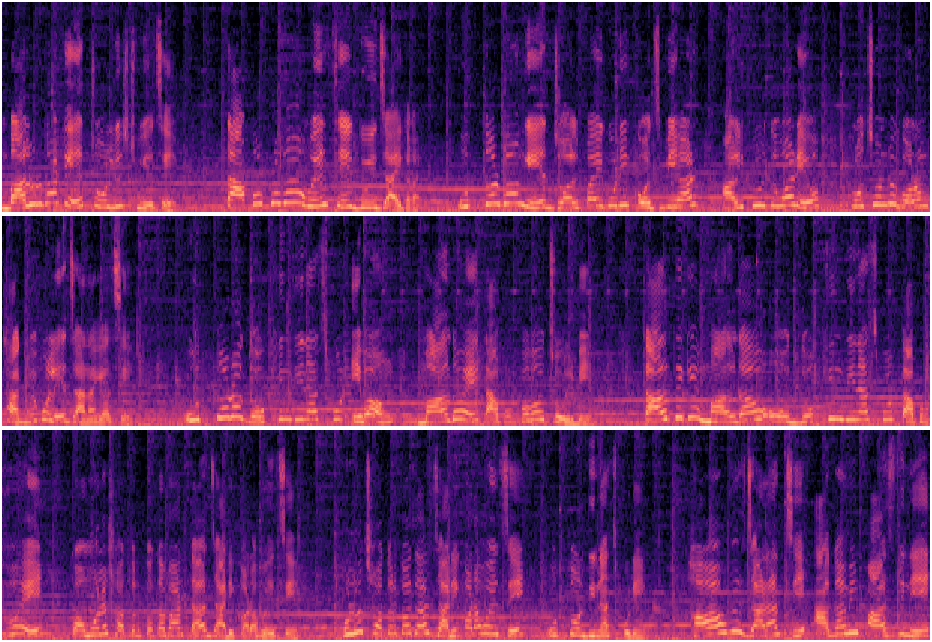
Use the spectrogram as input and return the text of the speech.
বালুরঘাটে চল্লিশ ছুঁয়েছে। তাপপ্রবাহ হয়েছে দুই জায়গায়। উত্তরবঙ্গে জলপাইগুড়ি, কোচবিহার, আলিপুরদুয়ারেও প্রচণ্ড গরম থাকবে বলে জানা গেছে। উত্তর ও দক্ষিণ দিনাজপুর এবং মালদহে তাপপ্রবাহ চলবে। কাল থেকে মালদাও ও দক্ষিণ দিনাজপুর তাপপ্রবাহে কমলা সতর্কতা বার্তা জারি করা হয়েছে। হলুদ সতর্কতা জারি করা হয়েছে উত্তর দিনাজপুরে। হাওয়া অফিস জানাচ্ছে আগামী পাঁচ দিনে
